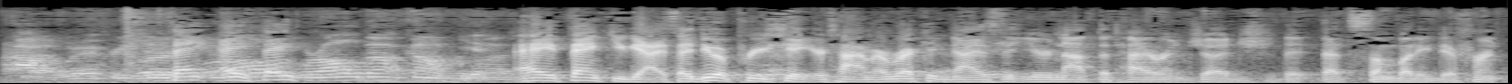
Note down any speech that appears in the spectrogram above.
We're, we're, Thank- we're hey, all, thank- we're all about compromise. Hey, thank you guys. I do appreciate your time. I recognize that you're not the tyrant judge. That that's somebody different.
